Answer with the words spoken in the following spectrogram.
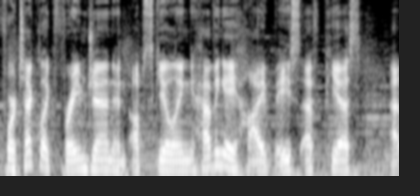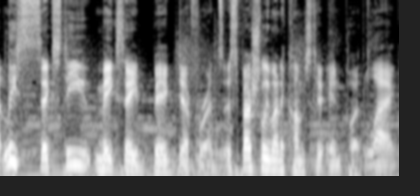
For tech like FrameGen and upscaling, having a high base FPS at least 60 makes a big difference, especially when it comes to input lag.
